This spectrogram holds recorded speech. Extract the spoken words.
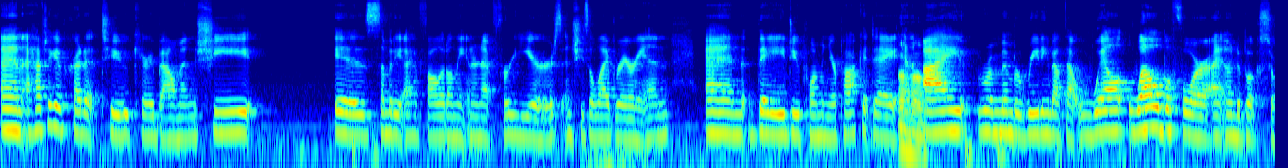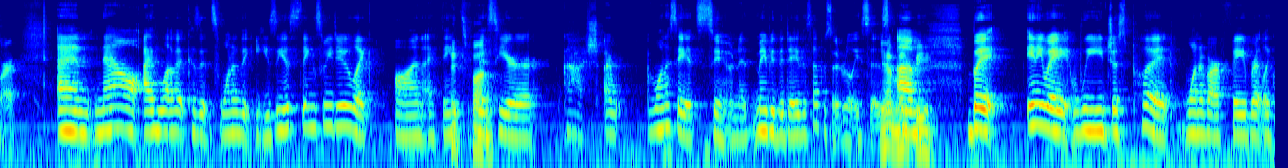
and I have to give credit to Carrie Bauman. She is somebody I have followed on the internet for years, and she's a librarian. And they do poem in your pocket day, and Uh-huh. I remember reading about that well, well before I owned a bookstore. And now I love it because it's one of the easiest things we do. Like on, I think this year. Gosh, I want to say it's soon. It, maybe the day this episode releases. Yeah, might Um, be. but anyway, we just put one of our favorite, like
